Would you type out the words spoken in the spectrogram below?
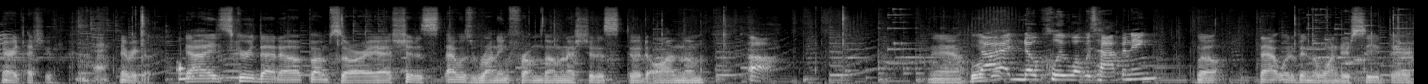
There, I touched you. Okay. There we go. Oh. Yeah, I screwed that up. I'm sorry. I should have. I was running from them, and I should have stood on them. Oh. Yeah. We'll I get- had no clue what was happening. well, that would have been the wonder seed there.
